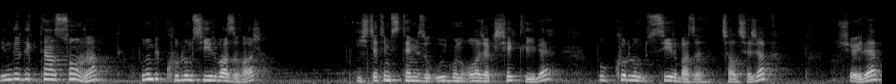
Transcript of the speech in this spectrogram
indirdikten sonra bunun bir kurulum sihirbazı var. İşletim sistemimize uygun olacak şekliyle bu kurulum sihirbazı çalışacak. Şöyle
